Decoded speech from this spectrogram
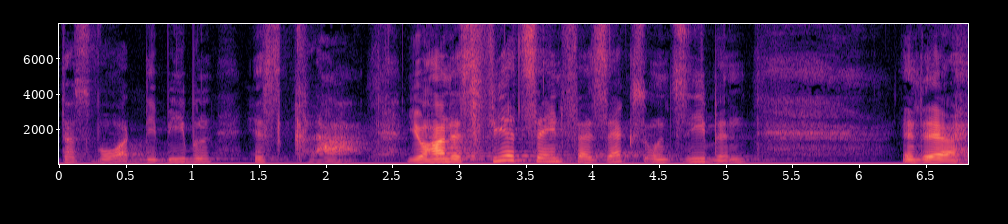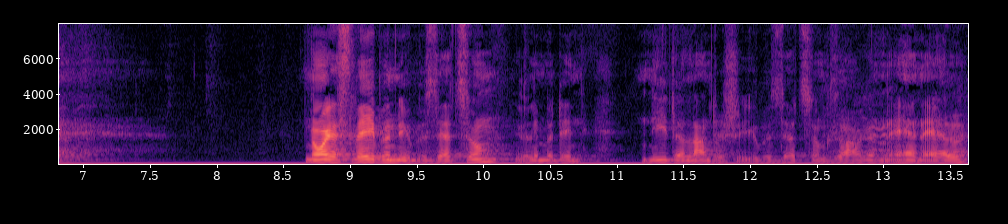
das Wort, die Bibel ist klar. Johannes 14, Vers 6 und 7 in der Neues Leben Übersetzung, ich will immer den niederländische Übersetzung sagen, NL.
